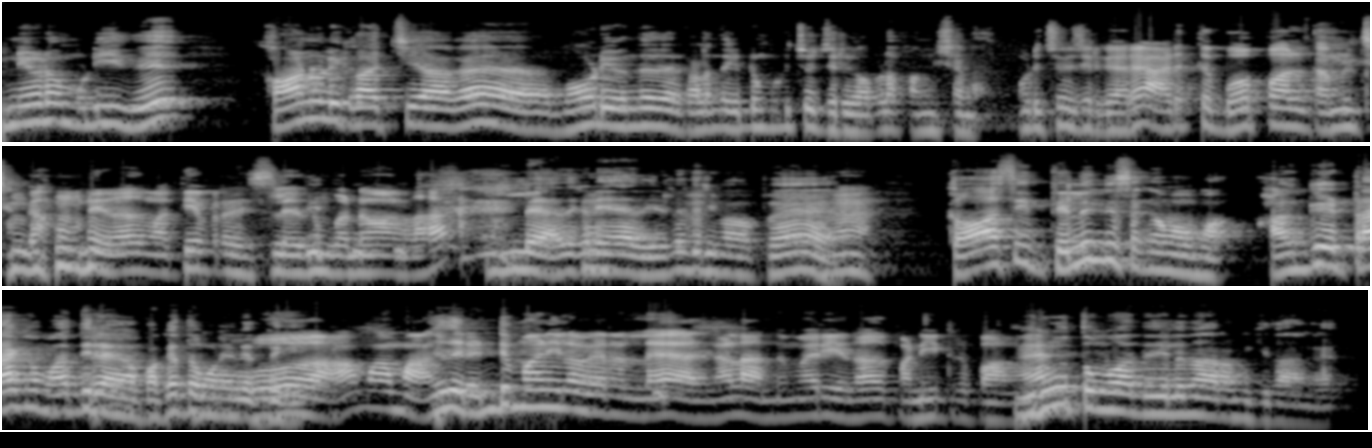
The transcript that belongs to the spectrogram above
இன்னையோட முடியுது. காணொளி காட்சியாக மோடி வந்து அதை கலந்துக்கிட்டு முடிச்சு வச்சிருக்காப்புல ஃபங்க்ஷனை முடிச்சு வச்சிருக்காரு. அடுத்து போபால் தமிழ்ச்சங்கம்னு ஏதாவது மத்திய பிரதேசத்துல எதுவும் பண்ணுவாங்களா? இல்ல அது கிடையாது. என்ன தெரியுமா இப்ப. காசி தெலுங்கு சங்கமாமா. அங்க ட்ராக்க மாத்திட்டாங்க பக்கத்து ஓ மாநிலத்துக்கு. ஆமா ஆமா அது ரெண்டு மாநிலம் வேற இல்ல அதனால அந்த மாதிரி ஏதாவது பண்ணிட்டு இருப்பாங்க. இருபத்தி ஒன்பதாம் தேதியில தான் ஆரம்பிக்குதாங்க. ஆ,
